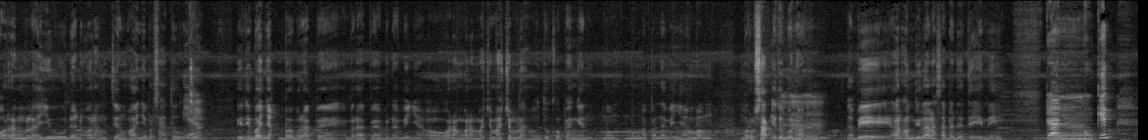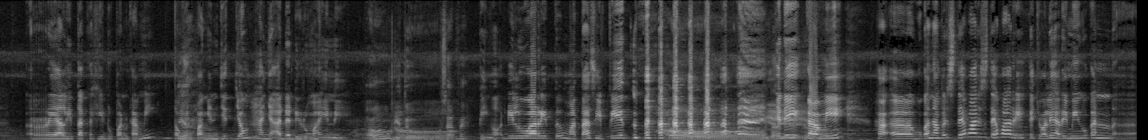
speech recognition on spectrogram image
orang Melayu dan orang Tionghoanya bersatu. Iya. Ini banyak beberapa berapa apa namanya oh, orang-orang macam-macam lah untuk kepengen meng, meng- apa namanya meng- merusak itu bun. no? Tapi alhamdulillah lah sampai detik ini Dan mungkin realita kehidupan kami Tongin Iya. Pangin Jitjong hanya ada di rumah ini. oh gitu. Sampai Tengok di luar itu mata sipit. oh Jadi kami ha- eh, bukan hampir setiap hari setiap hari kecuali hari Minggu kan eh,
